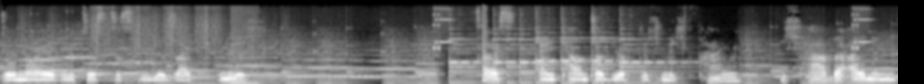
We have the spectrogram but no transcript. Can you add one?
So neue Route ist das wie gesagt nicht. Das heißt, ein Counter dürfte ich nicht fangen. Ich habe einen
